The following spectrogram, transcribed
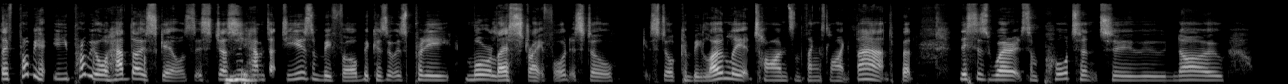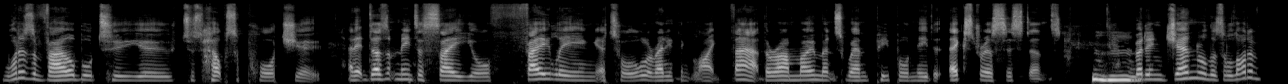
they've probably you probably all had those skills it's just you Mhm. haven't had to use them before because it was pretty more or less straightforward it still it still can be lonely at times and things like that but this is where it's important to know what is available to you to help support you and it doesn't mean to say you're failing at all or anything like that there are moments when people need extra assistance Mhm. but in general there's a lot of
